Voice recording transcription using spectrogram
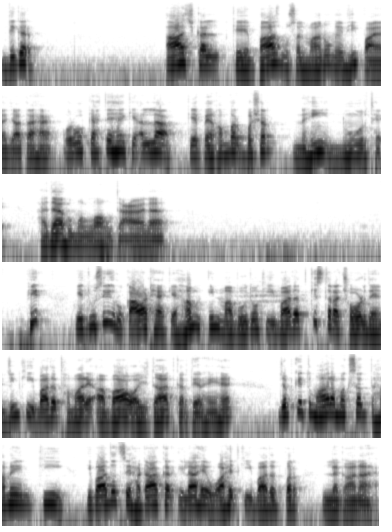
دیگر آج کل کے بعض مسلمانوں میں بھی پایا جاتا ہے اور وہ کہتے ہیں کہ اللہ کے پیغمبر بشر نہیں، نور تھے۔ ہداہم اللہ تعالی۔ پھر یہ دوسری رکاوٹ ہے کہ ہم ان معبودوں کی عبادت کس طرح چھوڑ دیں جن کی عبادت ہمارے آبا و اجداد کرتے رہے ہیں، جبکہ تمہارا مقصد ہمیں ان کی عبادت سے ہٹا کر الہ واحد کی عبادت پر لگانا ہے۔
